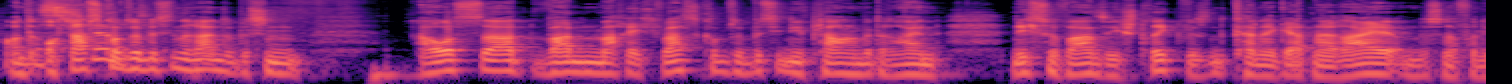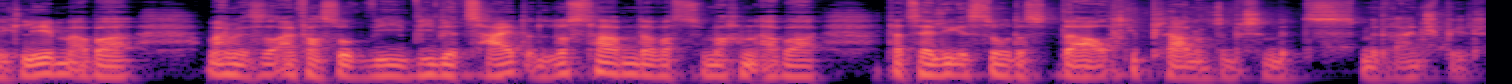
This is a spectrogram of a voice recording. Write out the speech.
Und Das auch das stimmt. kommt so ein bisschen rein, so ein bisschen Aussaat, wann mache ich was, kommt so ein bisschen in die Planung mit rein. Nicht so wahnsinnig strikt, wir sind keine Gärtnerei und müssen davon nicht leben, aber manchmal ist es einfach so, wie, wie wir Zeit und Lust haben, da was zu machen. Aber tatsächlich ist so, dass da auch die Planung so ein bisschen mit, mit reinspielt.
